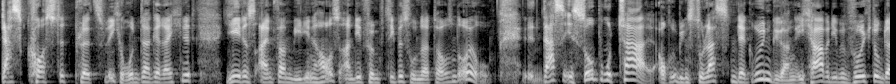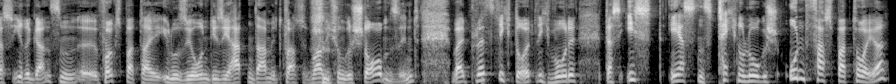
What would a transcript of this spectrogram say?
das kostet plötzlich runtergerechnet jedes Einfamilienhaus an die 50 bis 100.000 Euro. Das ist so brutal, auch übrigens zu Lasten der Grünen gegangen. Ich habe die Befürchtung, dass ihre ganzen äh, Volkspartei-Illusionen, die sie hatten, damit quasi, quasi schon gestorben sind, weil plötzlich deutlich wurde, das ist erstens technologisch unfassbar teuer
